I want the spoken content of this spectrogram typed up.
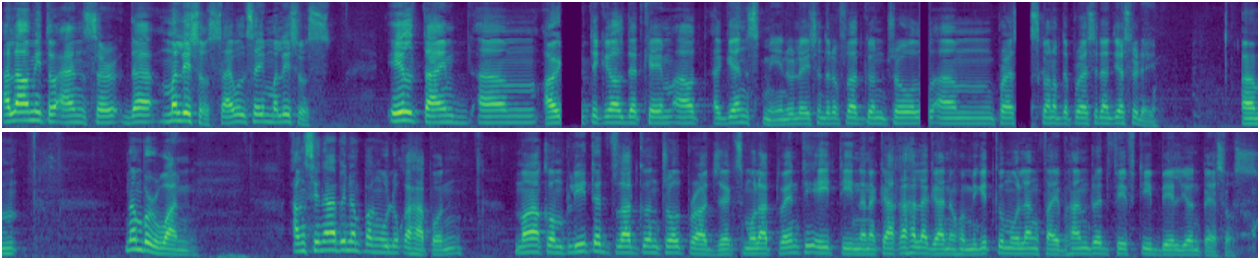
Allow me to answer the malicious, I will say malicious, ill-timed um, article that came out against me in relation to the flood control um, press con of the President yesterday. Um, number one, ang sinabi ng Pangulo kahapon, mga completed flood control projects mula 2018 na nakakahalaga ng humigit kumulang 550 billion pesos.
